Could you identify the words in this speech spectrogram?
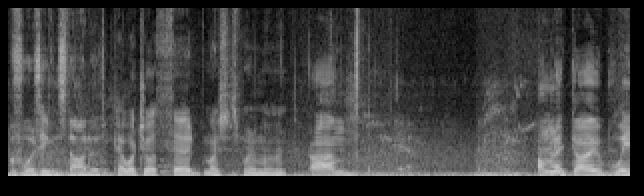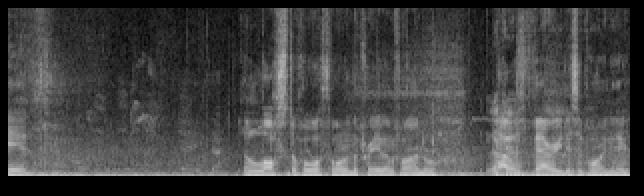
before it's even started. Okay, what's your third most disappointing moment? Um, I'm gonna go with the loss to Hawthorn in the prelim final. That was very disappointing.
